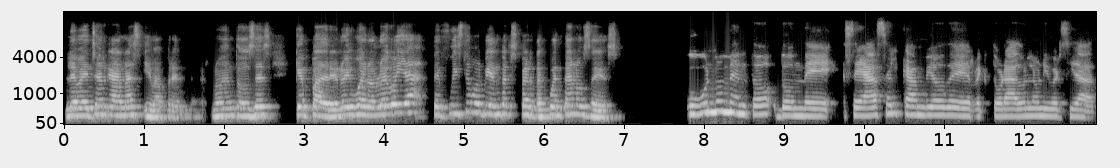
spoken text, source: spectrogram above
le va a echar ganas y va a aprender, ¿no? Entonces, qué padre, ¿no? Y bueno, luego ya te fuiste volviendo experta, cuéntanos de eso. Hubo un momento donde se hace el cambio de rectorado en la universidad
